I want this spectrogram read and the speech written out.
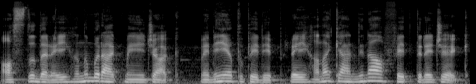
Aslı da Reyhan'ı bırakmayacak ve ne yapıp edip Reyhan'a kendini affettirecek.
